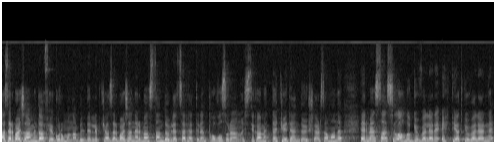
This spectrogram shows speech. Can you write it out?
Azərbaycan Müdafiə Qurumundan bildirilib ki, Azərbaycan-Ermənistan dövlət sərhədinin Tovuz rayonu istiqamətdə gedən döyüşlər zamanı Ermənistan silahlı qüvvələri ehtiyat qüvvələrini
